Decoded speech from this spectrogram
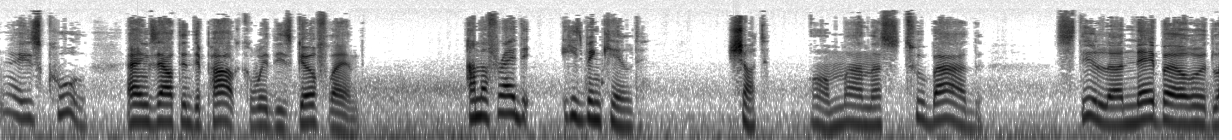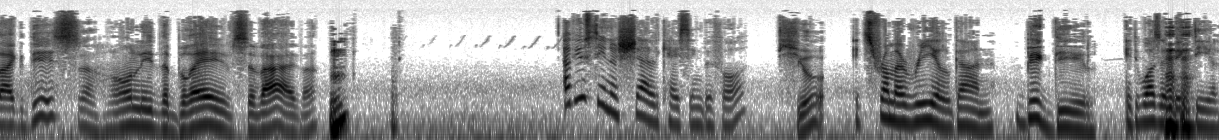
Yeah, he's cool. Hangs out in the park with his girlfriend. I'm afraid he's been killed. Shot. Oh man, that's too bad. Still, a neighborhood like this, uh, only the brave survive, huh? Have you seen a shell casing before? Sure. It's from a real gun. Big deal. It was a big deal.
